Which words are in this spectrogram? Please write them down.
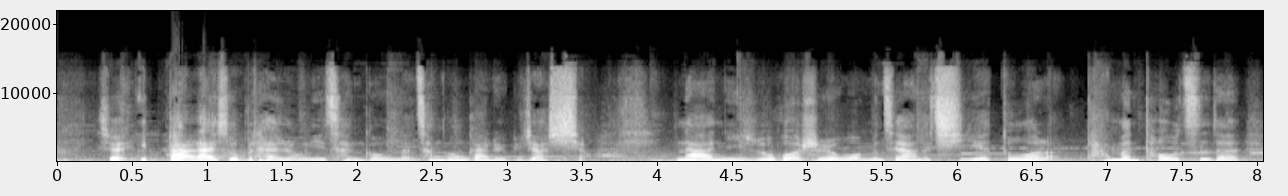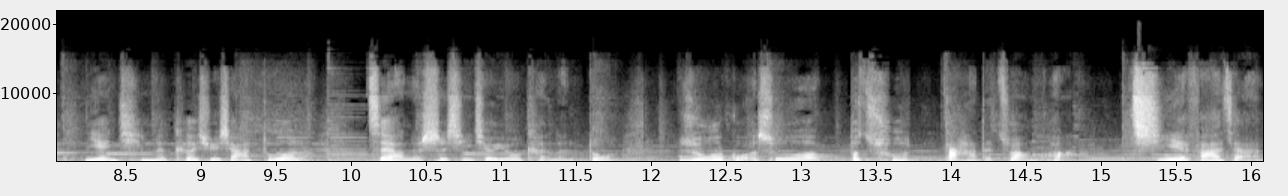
就一般来说不太容易成功的，成功概率比较小。那你如果是我们这样的企业多了，他们投资的年轻的科学家多了，这样的事情就有可能多。如果说不出大的状况，企业发展，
